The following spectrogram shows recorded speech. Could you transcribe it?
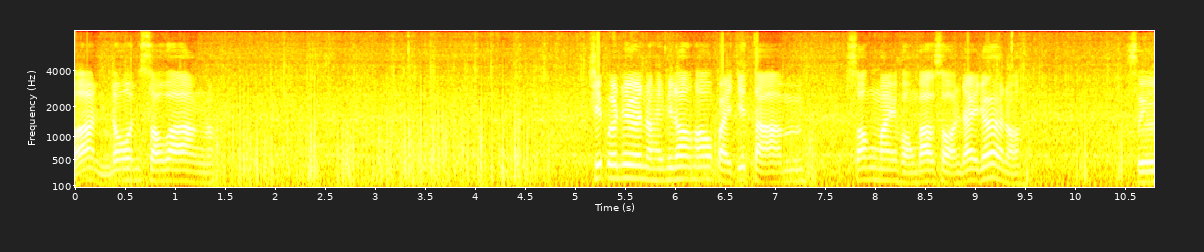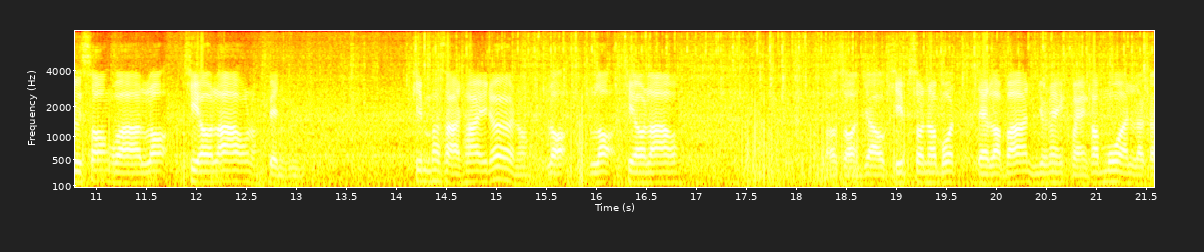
บ้านโนนสว่างเนาะคลิปอื่นๆเนาะให้พี่น้องเฮาไปติดตามซ่องใหม่ของบ่าวสอนได้เด้อเนาะซื้อซ่องว่าเลาะเที่ยวลาวเนาะเป็นพิมพ์ภาษาไทยเด้อเนาะเลาะเลาะเที่ยวลาว เราสอนจะเอาคลิปชนบท แต่ละบ้านอยู่ในแขวงขมวน แล้วก็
